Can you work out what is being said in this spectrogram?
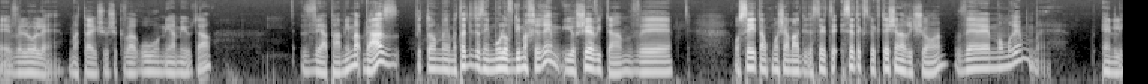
אה, ולא למתישהו שכבר הוא נהיה מיותר. והפעמים, ואז פתאום אה, מצאתי את זה מול עובדים אחרים, יושב איתם ועושה איתם, כמו שאמרתי, את ה-set expectation הראשון, והם אומרים, אין לי.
